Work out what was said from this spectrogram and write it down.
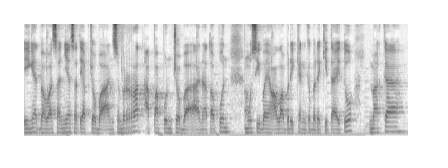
Ingat bahwasannya setiap cobaan seberat apa pun cobaan ataupun musibah yang Allah berikan kepada kita itu maka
